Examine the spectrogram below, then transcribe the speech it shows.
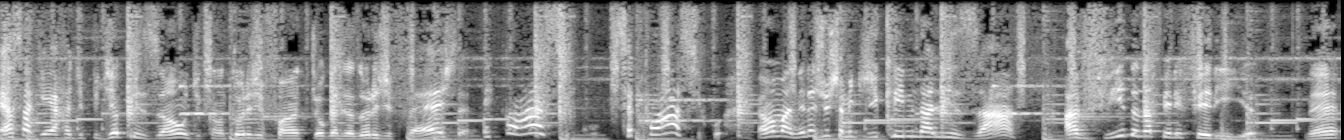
essa guerra de pedir a prisão de cantores de funk, de organizadores de festa, é clássico. Isso é clássico. É uma maneira justamente de criminalizar a vida na periferia, né?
